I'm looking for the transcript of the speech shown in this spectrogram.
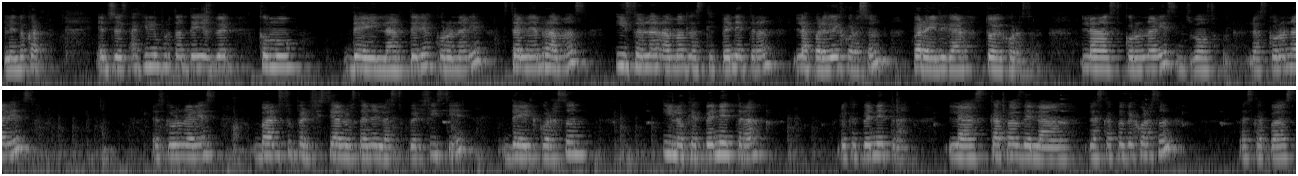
el endocardio. Entonces, aquí lo importante es ver cómo de la arteria coronaria salen ramas y son las ramas las que penetran la pared del corazón para irrigar todo el corazón. Las coronarias, entonces vamos a poner, las coronarias, las coronarias van superficial o están en la superficie del corazón y lo que penetra, lo que penetra las capas de la, las capas del corazón, las capas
